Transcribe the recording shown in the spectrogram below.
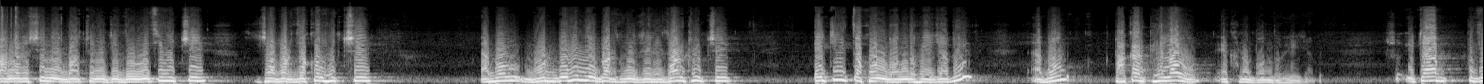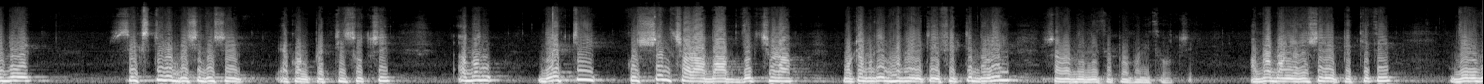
বাংলাদেশের নির্বাচনে যে দুর্নীতি হচ্ছে জবরদখল হচ্ছে এবং ভোটবিহীন নির্বাচনের যে রেজাল্ট হচ্ছে এটি তখন বন্ধ হয়ে যাবে এবং টাকার খেলাও এখানে বন্ধ হয়ে যাবে। এটা পৃথিবীর সিক্সটিরও বেশি দেশে এখন প্র্যাকটিস হচ্ছে এবং দু একটি কোশ্চেন ছাড়া বা দিক ছাড়া মোটামুটিভাবে এটি ইফেক্টিভ বলেই সারা দুর্নীতি প্রমাণিত হচ্ছে। আমরা বাংলাদেশের এই প্রেক্ষিতে দীর্ঘ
